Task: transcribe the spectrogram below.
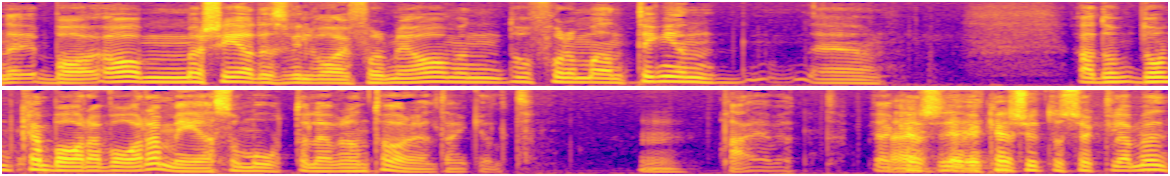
man bara, ja Mercedes vill vara i Formel ja men då får de antingen, eh, ja de, de kan bara vara med som motorleverantör helt enkelt. Mm. Nej, jag vet. Jag Nej, kanske, jag jag kanske är ute och cyklar. Men,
